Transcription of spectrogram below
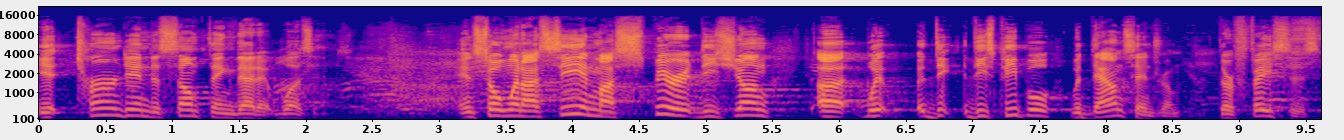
It turned into something that it wasn't. And so when I see in my spirit these young, uh, with, these people with Down syndrome, their faces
